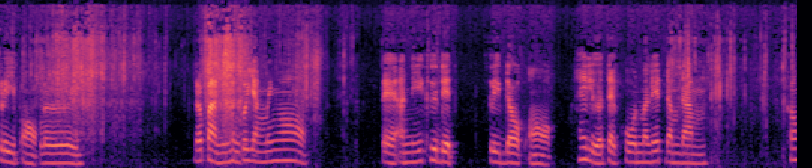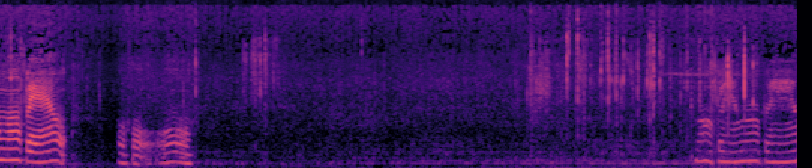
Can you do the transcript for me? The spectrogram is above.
กลีบออกเลย แล้วป่านนี้มันก็ยังไม่งอก แต่อันนี้คือเด็ดกลีบดอกออก ให้เหลือแต่โคนเมล็ดดำๆเข้างอกแล้ว โอ้โห งอกแล้วงอกแล้ว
